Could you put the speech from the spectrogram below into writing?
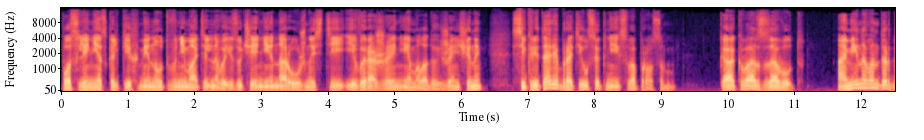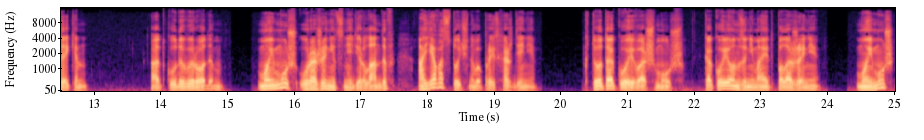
После нескольких минут внимательного изучения наружности и выражения молодой женщины, секретарь обратился к ней с вопросом. «Как вас зовут?» «Амина Вандердекен». «Откуда вы родом?» «Мой муж — уроженец Нидерландов, а я восточного происхождения. Кто такой ваш муж? Какое он занимает положение? Мой муж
